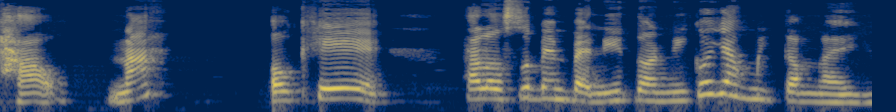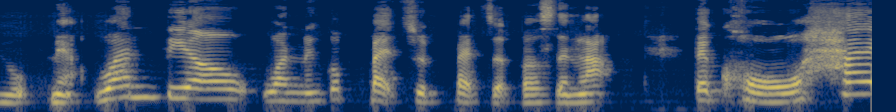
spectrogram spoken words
เข้านะ โอเค ถ้าเราซื้อเป็นแบบนี้ตอนนี้ก็ยังมีกำไรอยู่เนี่ย วันเดียววันนั้นก็ 8.87%ละ แต่ขอให้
